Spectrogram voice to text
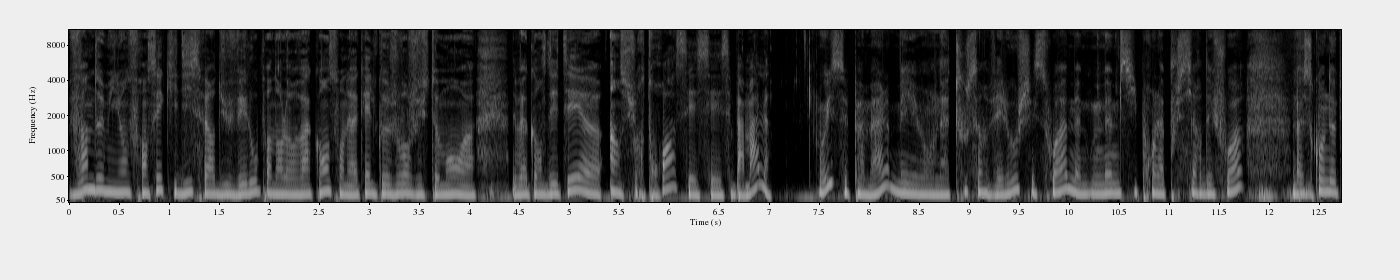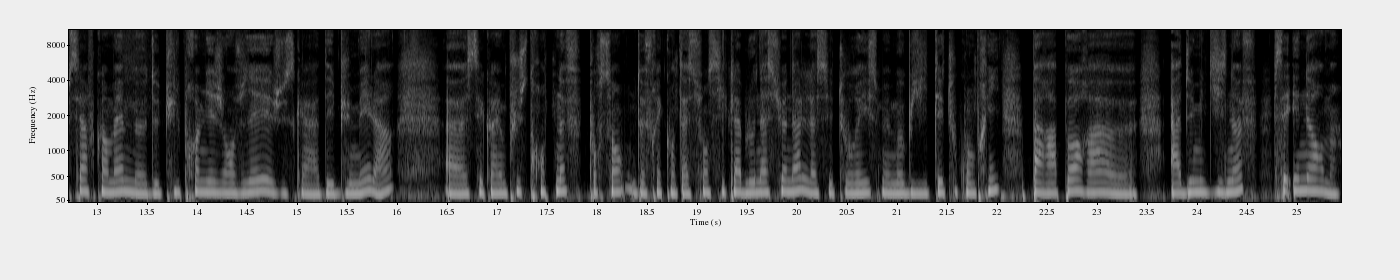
22 millions de Français qui disent faire du vélo pendant leurs vacances. On est à quelques jours justement euh, des vacances d'été. 1 euh, sur 3, c'est pas mal. Oui, c'est pas mal, mais on a tous un vélo chez soi, même, même s'il prend la poussière des fois. Euh, ce qu'on observe quand même euh, depuis le 1er janvier jusqu'à début mai, là, euh, c'est quand même plus 39% de fréquentation cyclable au national. Là, c'est tourisme, mobilité, tout compris, par rapport à, à 2019. C'est énorme.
